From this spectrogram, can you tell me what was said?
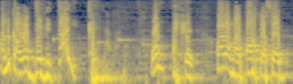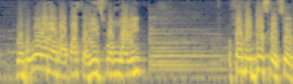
And look at what David died. One, one of my pastors said, one of my pastors, he's from Warri, from Edo State. So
